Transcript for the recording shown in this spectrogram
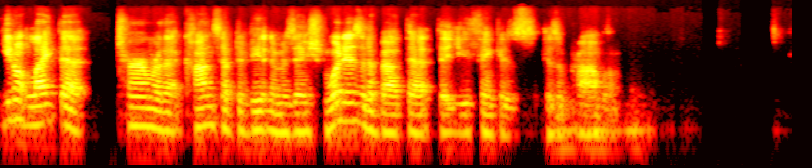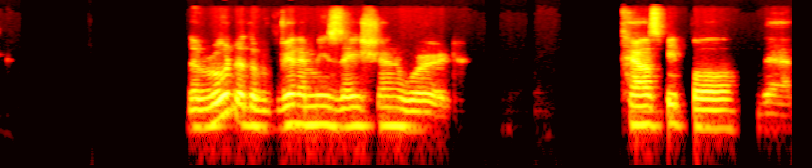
you don't like that term or that concept of Vietnamization. What is it about that that you think is is a problem? The root of the Vietnamization word tells people that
